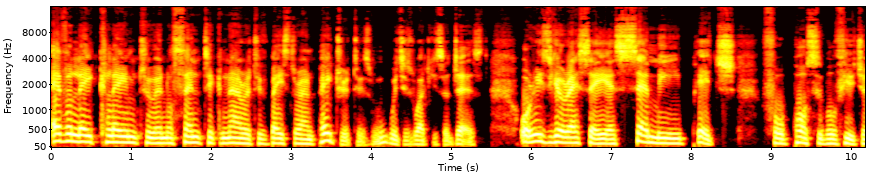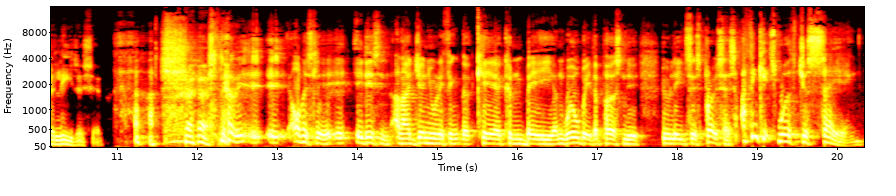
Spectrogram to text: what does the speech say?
ever lay claim to an authentic narrative based around patriotism, which is what you suggest? Or is your essay a semi pitch for possible future leadership? no, it, it, honestly, it, it isn't. And I genuinely think that Keir can be and will be the person who, who leads this process. I think it's worth just saying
